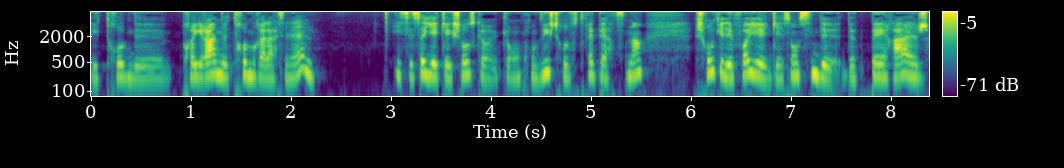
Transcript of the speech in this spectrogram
les troubles de programme de troubles relationnels. Et c'est ça, il y a quelque chose qu'on dit, je trouve très pertinent. Je trouve que des fois, il y a une question aussi de, de pairage,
